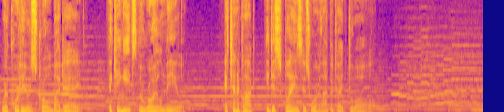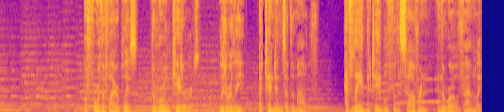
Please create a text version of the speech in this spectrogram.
where courtiers stroll by day, the king eats the royal meal. At 10 o'clock, he displays his royal appetite to all. Before the fireplace, the royal caterers, literally attendants of the mouth, have laid the table for the sovereign and the royal family.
